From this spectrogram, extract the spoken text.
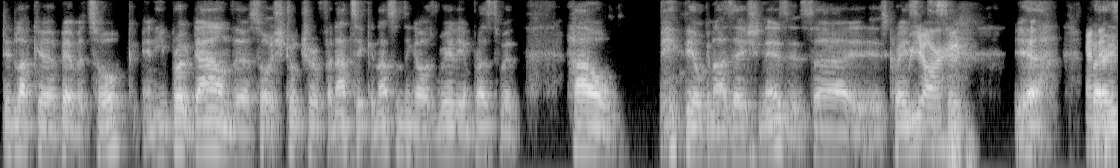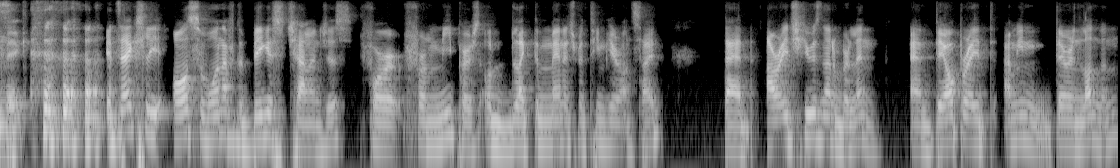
did like a bit of a talk, and he broke down the sort of structure of Fnatic, and that's something I was really impressed with, how big the organization is. It's uh, it's crazy we to are see. Yeah, And very it's- big. it's actually also one of the biggest challenges for for me personally, or like the management team here on site, that our HQ is not in Berlin, and they operate. I mean, they're in London,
